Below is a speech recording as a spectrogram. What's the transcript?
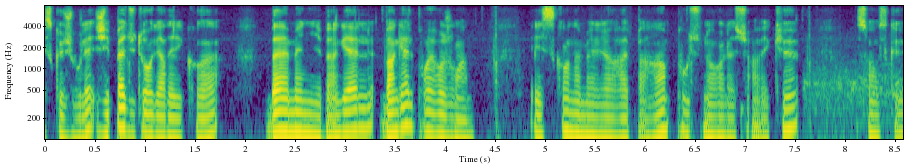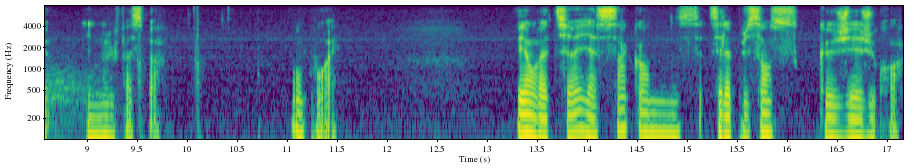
Ce que je voulais. J'ai pas du tout regardé les Koa. Bahamani et Bengal. Bengal pourrait rejoindre. Est-ce qu'on améliorerait par un pouce nos relations avec eux sans qu'ils ne le fassent pas? On pourrait. Et on va tirer, il y a 57. C'est la puissance que j'ai, je crois.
